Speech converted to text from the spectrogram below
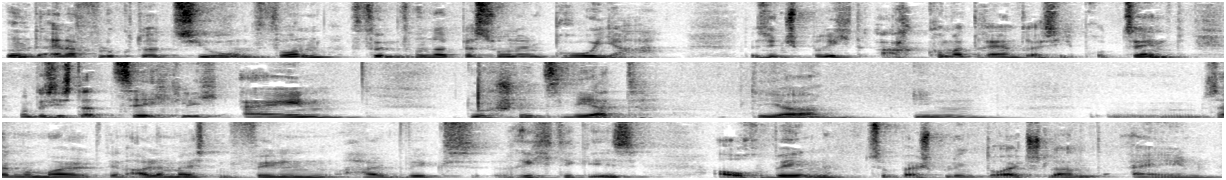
und einer Fluktuation von 500 Personen pro Jahr. Das entspricht 8,33 Prozent und das ist tatsächlich ein Durchschnittswert, der in sagen wir mal, den allermeisten Fällen halbwegs richtig ist, auch wenn zum Beispiel in Deutschland ein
